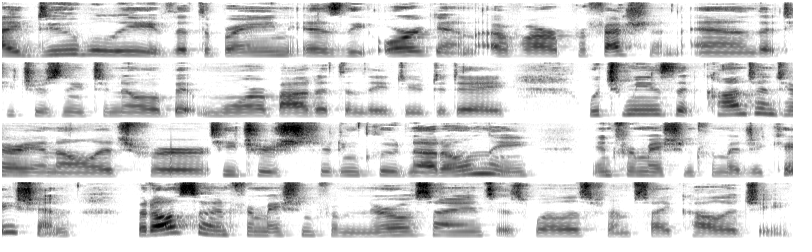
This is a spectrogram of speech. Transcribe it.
I do believe that the brain is the organ of our profession and that teachers need to know a bit more about it than they do today, which means that content area knowledge for teachers should include not only information from education, but also information from neuroscience as well as from psychology.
